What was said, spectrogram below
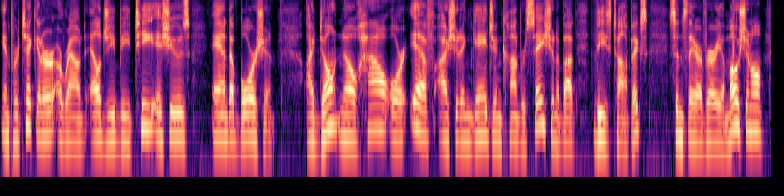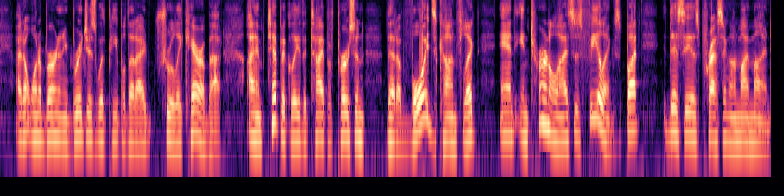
in particular around LGBT issues and abortion. I don't know how or if I should engage in conversation about these topics since they are very emotional. I don't want to burn any bridges with people that I truly care about. I am typically the type of person that avoids conflict and internalizes feelings, but this is pressing on my mind.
